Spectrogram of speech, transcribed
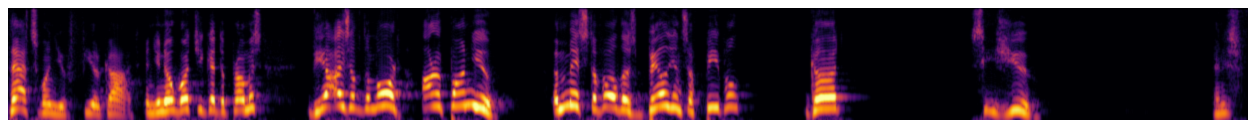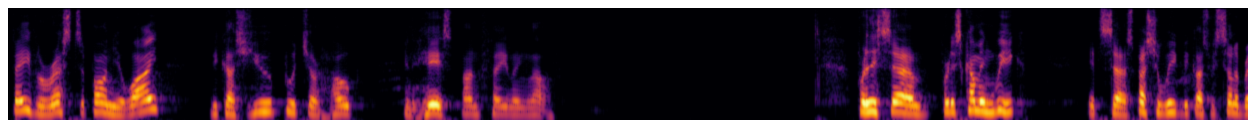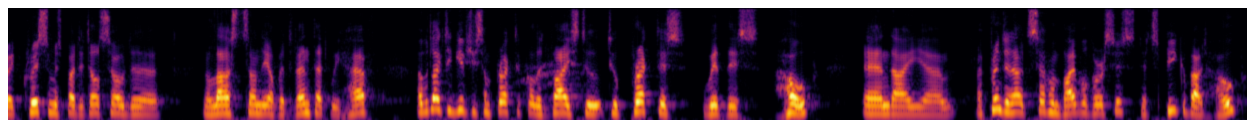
That's when you fear God. And you know what? You get the promise the eyes of the Lord are upon you. Amidst of all those billions of people, God sees you. And his favor rests upon you. Why? Because you put your hope in his unfailing love. For this, um, for this coming week, it's a special week because we celebrate Christmas, but it's also the, the last Sunday of Advent that we have. I would like to give you some practical advice to, to practice with this hope. And I, um, I printed out seven Bible verses that speak about hope.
